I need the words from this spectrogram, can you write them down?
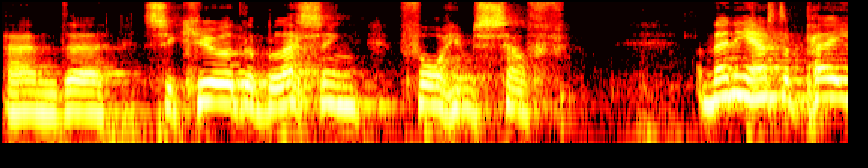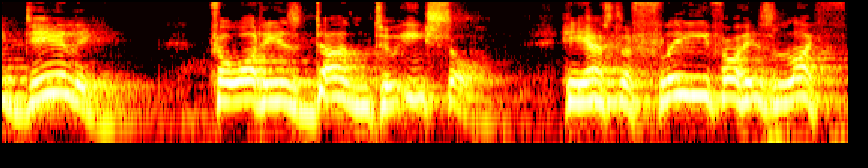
and uh, secured the blessing for himself. And then he has to pay dearly for what he has done to Esau. He has to flee for his life.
